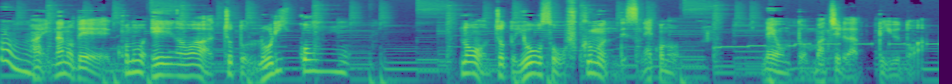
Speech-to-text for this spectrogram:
うんはい。なので、この映画はちょっとロリコンのちょっと要素を含むんですね。このレオンとマチルダっていうのは。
